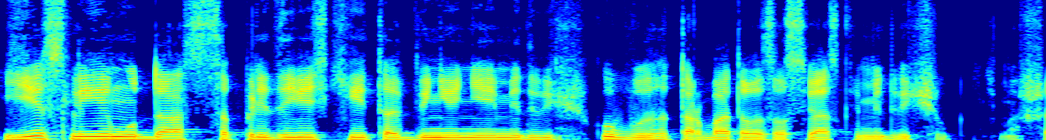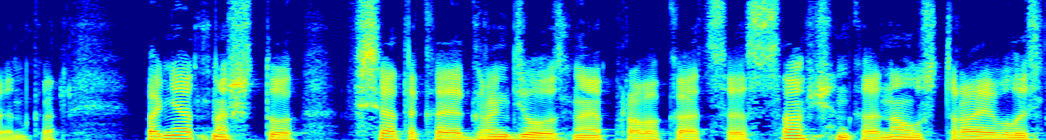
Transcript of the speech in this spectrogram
если им удастся предъявить какие-то обвинения Медведчуку, будут отрабатываться связка Медведчук-Тимошенко. Понятно, что вся такая грандиозная провокация с Савченко, она устраивалась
